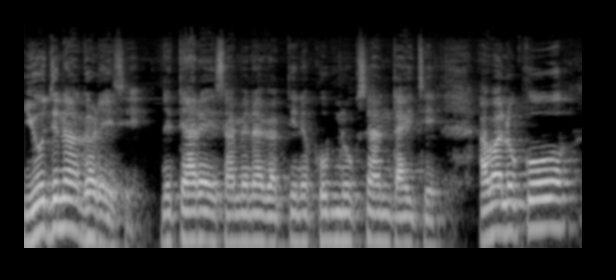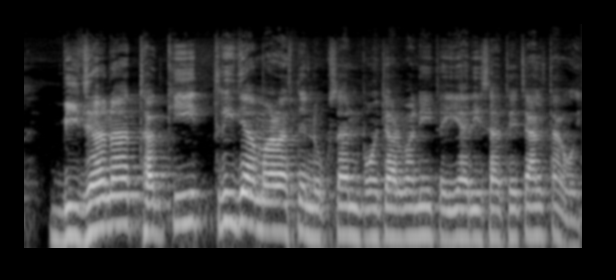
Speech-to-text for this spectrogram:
યોજના ઘડે છે. ને ત્યારે સામેના વ્યક્તિને ખૂબ નુકસાન થાય છે. આવા લોકો બીજાના થકી ત્રીજા માણસને નુકસાન પહોંચાડવાની તૈયારી સાથે ચાલતા હોય.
